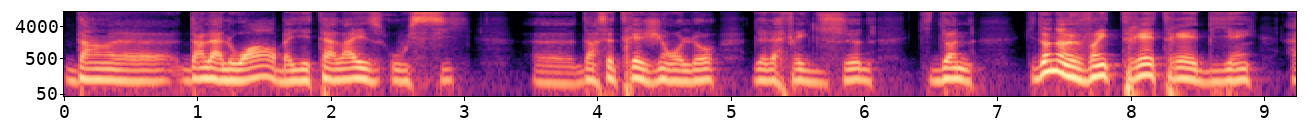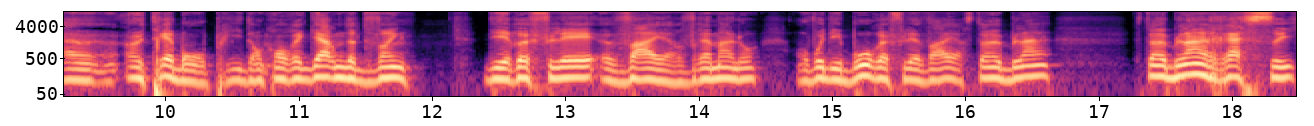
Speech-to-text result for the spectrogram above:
dans, dans la Loire, ben, il est à l'aise aussi dans cette région-là de l'Afrique du Sud qui donne, un vin très, très bien à un, très bon prix. Donc, on regarde notre vin des reflets verts. Vraiment, là, on voit des beaux reflets verts. C'est un blanc, c'est un blanc racé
